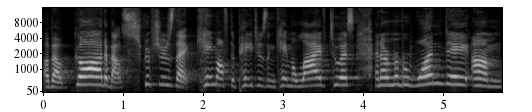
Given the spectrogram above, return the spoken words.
about God, about scriptures that came off the pages and came alive to us. And I remember one day um,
